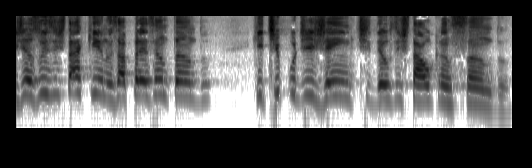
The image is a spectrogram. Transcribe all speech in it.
Jesus está aqui nos apresentando que tipo de gente Deus está alcançando.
